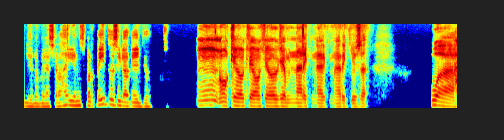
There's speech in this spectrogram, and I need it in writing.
di denominasi lain seperti itu sih kak Kejo. Hmm, oke oke oke oke menarik menarik menarik Yusa. Wah,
